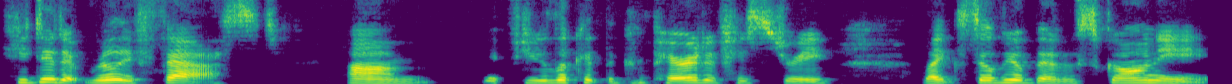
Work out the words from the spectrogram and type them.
He did it really fast. Um, if you look at the comparative history, like Silvio Berlusconi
